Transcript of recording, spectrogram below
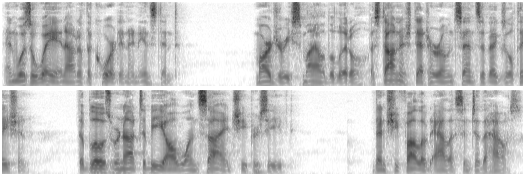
and was away and out of the court in an instant. Marjorie smiled a little, astonished at her own sense of exultation. The blows were not to be all one side, she perceived. Then she followed Alice into the house.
